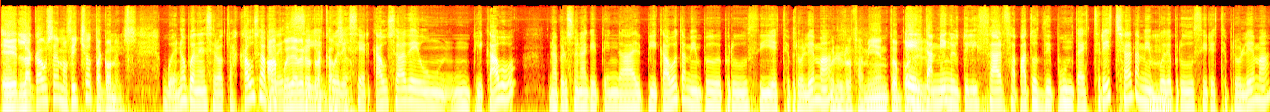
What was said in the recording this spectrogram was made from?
Eh, la causa, hemos dicho, tacones. Bueno, pueden ser otras causas. Ah, puede, haber otras causas. Puede ser causa de un, un pie cabo, una persona que tenga el pie cabo también puede producir este problema. Por el rozamiento, por el, También el utilizar zapatos de punta estrecha también puede mm. producir este problema.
